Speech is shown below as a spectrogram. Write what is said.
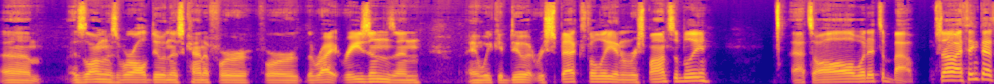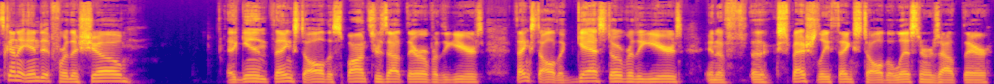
Um, as long as we're all doing this kind of for for the right reasons and and we could do it respectfully and responsibly. That's all what it's about. So I think that's going to end it for the show. Again, thanks to all the sponsors out there over the years. Thanks to all the guests over the years, and especially thanks to all the listeners out there.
